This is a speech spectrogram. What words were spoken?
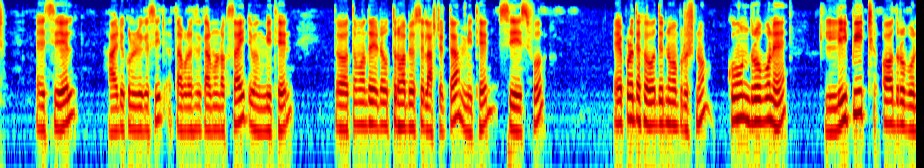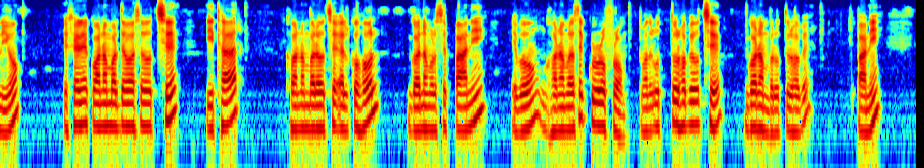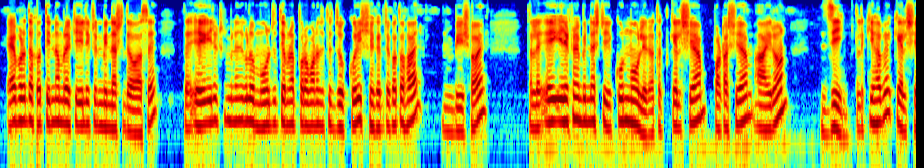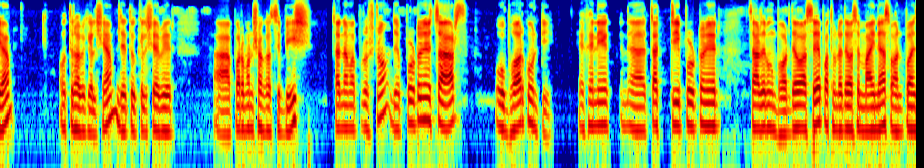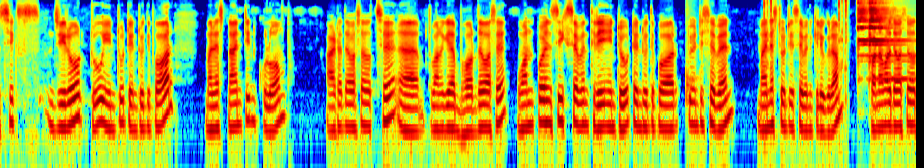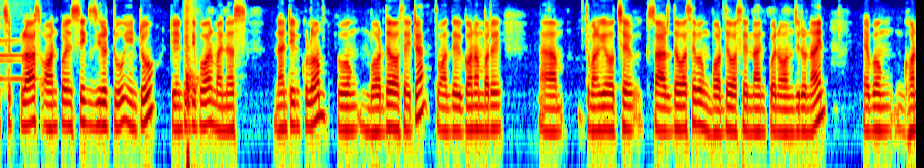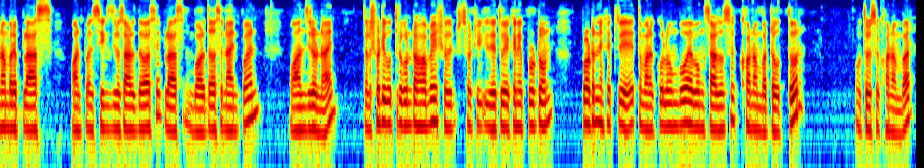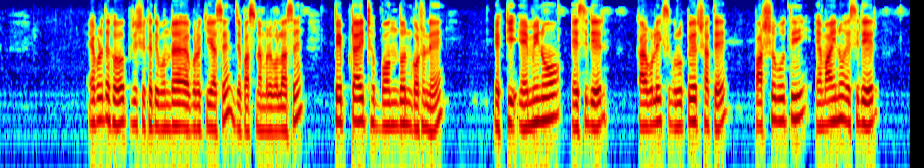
এসিএল হাইড্রোক্লোরিক অ্যাসিড, তারপরে আছে কার্বন ডাইঅক্সাইড এবং মিথেন। তো তোমাদের এটা উত্তর হবে হচ্ছে লাস্টেরটা মিথেন সিএইচ ফোর এরপরে দেখো, দুই নম্বর প্রশ্ন, কোন দ্রবণে লিপিড অদ্রবণীয়? এখানে ক নাম্বার দেওয়া আছে হচ্ছে ইথার খ নাম্বারে হচ্ছে অ্যালকোহল গ নাম্বার হচ্ছে পানি, এবং ঘ নাম্বার আছে ক্লোরোফ্রম তোমাদের উত্তর হবে হচ্ছে, গ নাম্বার উত্তর হবে পানি। এরপরে দেখো, তিন নম্বরে একটি ইলেকট্রন বিন্যাস দেওয়া আছে। তো এই ইলেকট্রন বিন্যাসগুলো মোট যদি আমরা পরমাণু যদি যোগ করি, সেক্ষেত্রে কত হয়? বিষ হয়। তাহলে এই ইলেকট্রন বিন্যাসটি কোন মৌলের? অর্থাৎ ক্যালসিয়াম, পটাশিয়াম, আয়রন, জিঙ্ক। তাহলে কি হবে? ক্যালসিয়াম। উত্তর হবে ক্যালসিয়াম। যেহেতু ক্যালসিয়ামের পরমাণু সংখ্যা হচ্ছে বিশ। চার নম্বর প্রশ্ন যে প্রোটনের চার্জ ও ভর কোনটি? এখানে চারটি প্রোটনের চার্জ এবং ভর দেওয়া আছে। প্রথমটা দেওয়া আছে minus one point six zero two into ten to the power minus nineteen coulomb আর এটা দেওয়া আছে হচ্ছে তোমার গিয়ে ভর দেওয়া আছে one point six seven three into ten to the power twenty seven minus twenty seven kilogram ছ নাম্বার দেওয়া আছে হচ্ছে plus one point six zero two into ten to the power minus nineteen coulomb এবং ভর দেওয়া আছে এটা তোমাদের গ নাম্বারে তোমার গিয়ে হচ্ছে চার্জ দেওয়া আছে এবং ভর দেওয়া আছে nine point one zero nine এবং ঘ নাম্বারে plus one point six zero charge দেওয়া আছে প্লাস ভর দেওয়া আছে nine point one zero nine তাহলে সঠিক উত্তর কোনটা হবে? সঠিক যেহেতু এখানে প্রোটন, প্রোটনের ক্ষেত্রে তোমার কলম্বো এবং চার্জ হচ্ছে খ নাম্বারটা উত্তর। উত্তর হচ্ছে খ নাম্বার। এরপরে দেখো, প্রিয় শিক্ষার্থী বন্ধুরা, এরপরে কি আছে? যে পাঁচ নম্বরে বলা আছে, পেপটাইড বন্ধন গঠনে একটি অ্যামিনো অ্যাসিডের কার্বলিক্স গ্রুপের সাথে পার্শ্ববর্তী অ্যামাইনো অ্যাসিডের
